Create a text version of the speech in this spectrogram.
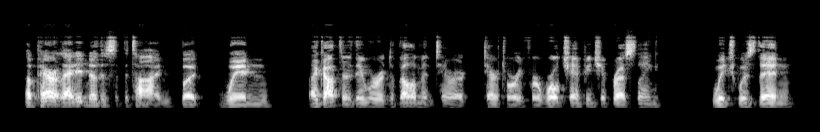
apparently, I didn't know this at the time, but when I got there, they were a development ter- territory for World Championship Wrestling, which was then,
